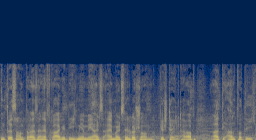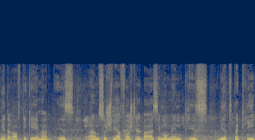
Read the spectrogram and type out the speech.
Interessanterweise eine Frage, die ich mir mehr als einmal selber schon gestellt habe. Äh, die Antwort, die ich mir darauf gegeben habe, ist, ähm, so schwer vorstellbar es im Moment ist, wird der Krieg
